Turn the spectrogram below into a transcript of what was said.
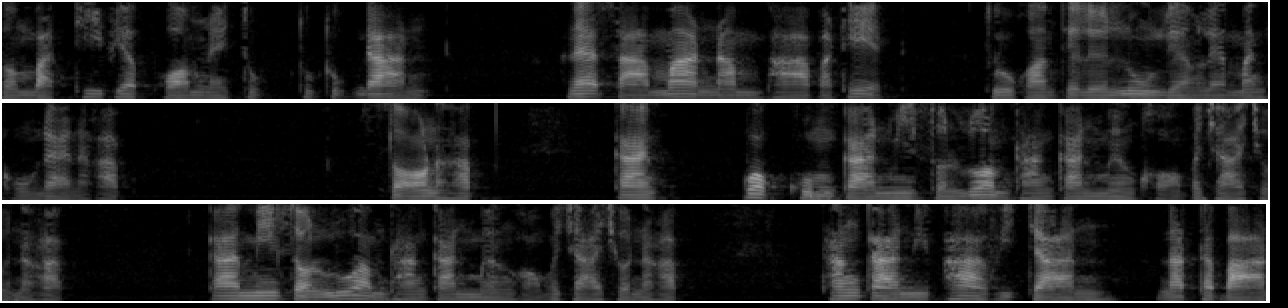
สมบัติที่เพียบพร้อมในทุกทุกๆด้าน และสามารถนำพาประเทศสู่ความเจริญรุ่งเรืองและมั่นคงได้นะครับ 2. นะครับ การควบคุมการมีส่วนร่วมทางการเมืองของประชาชนนะครับ การมีส่วนร่วมทางการเมืองของประชาชนนะครับ ทั้งการวิพากษ์วิจารณ์ รัฐบาล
